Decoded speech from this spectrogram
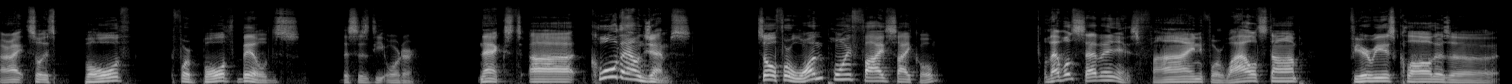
All right. So it's both for both builds, this is the order. Next, uh, cooldown gems. So for 1.5 cycle, level 7 is fine. For Wild Stomp, Furious Claw, there's a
